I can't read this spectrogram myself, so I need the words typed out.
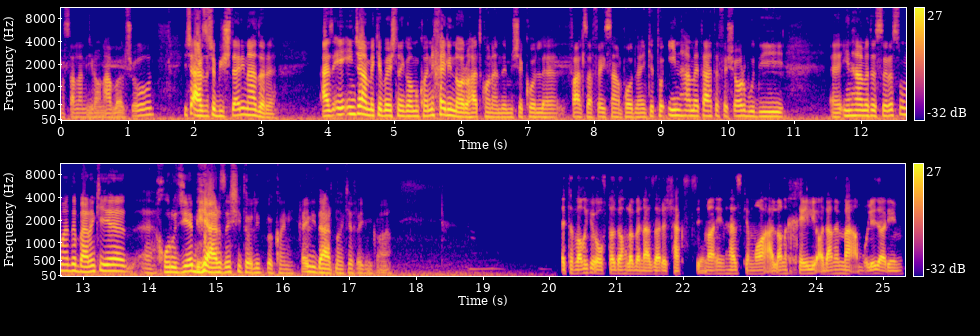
مثلا ایران اول شد. هیچ ارزش بیشتری نداره. از این جنبه که بهش نگاه می‌کنی خیلی ناراحت کننده میشه کل فلسفه سمپاد و اینکه تو این همه تحت فشار بودی. این همه استرس اومده برای اینکه یه خروجی بیارزشی تولید بکنی. خیلی دردناکه فکر می‌کنم. اتفاقی که افتاده حالا به نظر شخصی من این هست که ما الان خیلی آدم معمولی داریم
